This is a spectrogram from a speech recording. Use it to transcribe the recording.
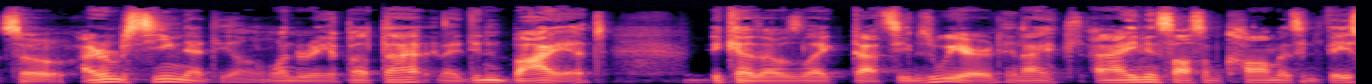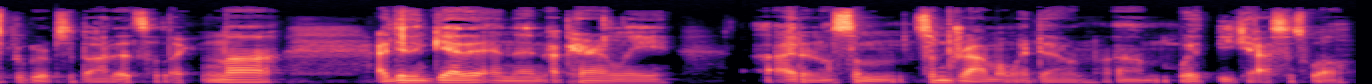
So I remember seeing that deal and wondering about that, and I didn't buy it because I was like, that seems weird. And I I even saw some comments in Facebook groups about it. So I was like, nah, I didn't get it. And then apparently, I don't know, some some drama went down um, with Bcast as well.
